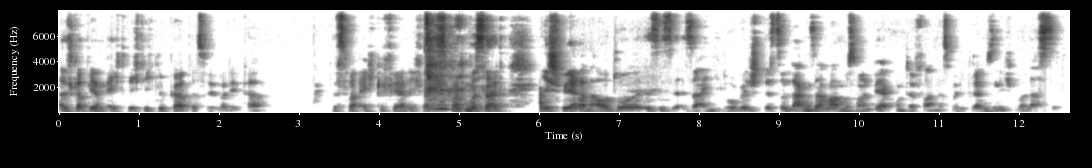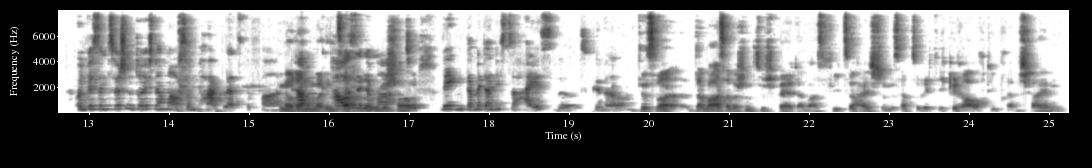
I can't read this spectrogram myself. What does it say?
Also ich glaube, wir haben echt richtig Glück gehabt, dass wir überlebt haben. Das war echt gefährlich, weil das, man muss halt, je schwerer ein Auto ist, ist es eigentlich logisch, desto langsamer muss man einen Berg runterfahren, dass man die Bremsen nicht überlastet. Und wir sind zwischendurch nochmal auf so einen Parkplatz gefahren. Genau, da haben wir den Pause Zaun gemacht, geschaut. wegen, damit er nicht so heiß wird. Genau. Das war, da war es aber schon zu spät, da war es viel zu heiß schon. Es hat so richtig geraucht, die Bremsscheiben.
